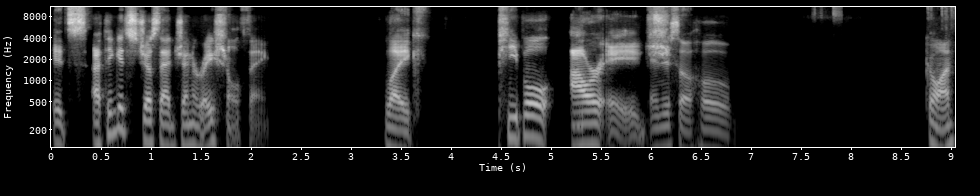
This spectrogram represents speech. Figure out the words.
it's I think it's just that generational thing. Like people our age And it's a whole go on.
